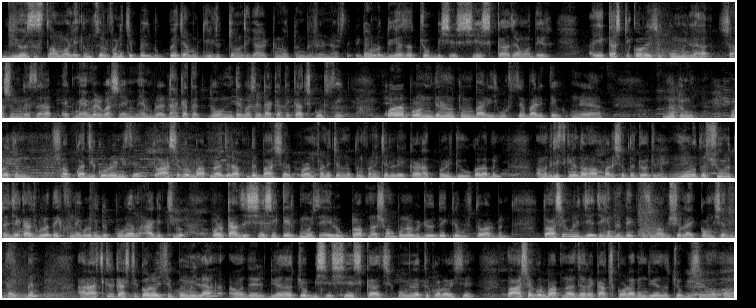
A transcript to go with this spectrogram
Viewers, আসসালামু আলাইকুম। সেলফানিচের ফেসবুক পেজ এমনকি ইউটিউব চ্যানেল থেকে আরেকটা নতুন ভিডিও নিয়ে আসছে। এটা হলো দুই হাজার চব্বিশের শেষ কাজ আমাদের। এই কাজটি করা হয়েছে কুমিল্লা শাসনগাছা, এক ম্যামের বাসায়। ম্যামরা ঢাকাতে থাকতো অন্যদের বাসায় ঢাকাতে কাজ করছি। করার পর অন্যদের নতুন বাড়ি উঠছে, বাড়িতে ওনারা নতুন পুরাতন সব কাজই করে নিছে। তো আশা করব আপনারা যারা আপনাদের বাসার পুরান ফার্নিচার নতুন ফার্নিচার লেকার, হাত পলিশ ডিউ করাবেন, আমাদের স্ক্রিনে দেওয়া নাম্বারের সাথে যোগাযোগ মূলত শুরুতে যে কাজগুলো দেখছেন, এগুলো কিন্তু পুরান, আগের ছিল। পরে কাজের শেষে কীরকম হয়েছে, এই লুকটা আপনারা সম্পূর্ণ ভিডিও দেখলে বুঝতে পারবেন। তো আশা করি যে যেখান থেকে দেখতেছেন, অবশ্যই লাইক কমেন্ট সাথে থাকবেন। আর আজকের কাজটি করা হয়েছে কুমিল্লা। আমাদের দুই হাজার চব্বিশের শেষ কাজ কুমিল্লাতে করা হয়েছে। তো আশা করব আপনারা যারা কাজ করাবেন দুই হাজার চব্বিশের মতন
